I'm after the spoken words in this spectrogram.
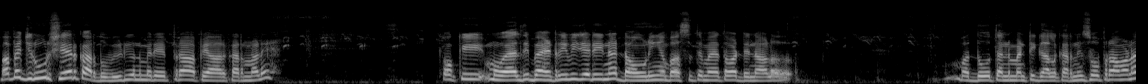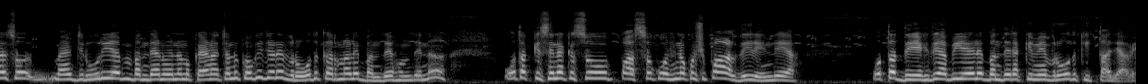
ਬਾਬੇ ਜਰੂਰ ਸ਼ੇਅਰ ਕਰ ਦਿਓ ਵੀਡੀਓ ਨੂੰ ਮੇਰੇ ਭਰਾ ਪਿਆਰ ਕਰਨ ਵਾਲੇ। ਕਿਉਂਕਿ ਮੋਬਾਈਲ ਦੀ ਬੈਟਰੀ ਵੀ ਜਿਹੜੀ ਨਾ ਡਾਊਨ ਹੀ ਆ, ਬਸ ਤੇ ਮੈਂ ਤੁਹਾਡੇ ਨਾਲ ਬਸ ਦੋ ਤਿੰਨ ਮਿੰਟ ਹੀ ਗੱਲ ਕਰਨੀ ਸੋ ਭਰਾਵਾਂ ਨਾਲ, ਸੋ ਮੈਂ ਜ਼ਰੂਰੀ ਇਹ ਬੰਦਿਆਂ ਨੂੰ ਇਹਨਾਂ ਨੂੰ ਕਹਿਣਾ ਚਾਹੁੰਦਾ, ਕਿਉਂਕਿ ਜਿਹੜੇ ਵਿਰੋਧ ਕਰਨ ਵਾਲੇ ਬੰਦੇ ਹੁੰਦੇ ਨਾ, ਉਹ ਤਾਂ ਕਿਸੇ ਨਾ ਕਿਸੇ ਪਾਸੋਂ ਕੁਝ ਨਾ ਕੁਝ ਭਾਲਦੇ ਹੀ ਰਹਿੰਦੇ ਆ। ਉਹ ਤਾਂ ਦੇਖਦੇ ਆ ਵੀ ਇਹ ਬੰਦੇ ਦਾ ਕਿਵੇਂ ਵਿਰੋਧ ਕੀਤਾ ਜਾਵੇ।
